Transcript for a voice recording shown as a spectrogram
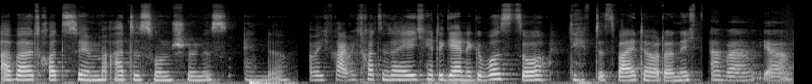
aber trotzdem hat es so ein schönes Ende. Aber ich frage mich trotzdem so, hey, ich hätte gerne gewusst, so lebt es weiter oder nicht. Aber ja.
